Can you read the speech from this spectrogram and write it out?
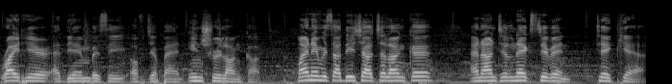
right here at the Embassy of Japan in Sri Lanka. My name is Adisha Chalanka, and until next event, take care.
